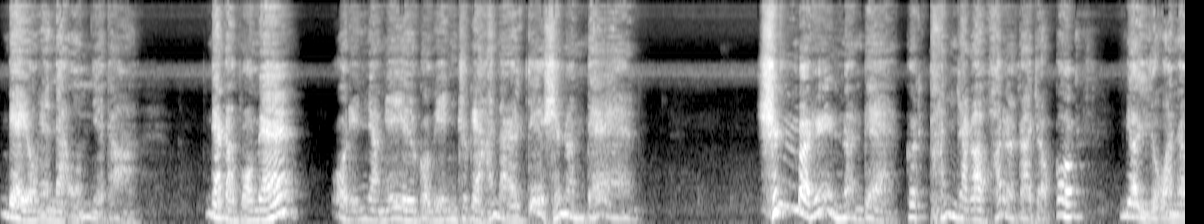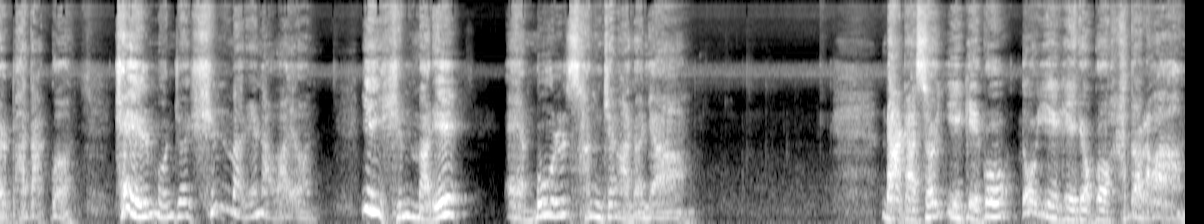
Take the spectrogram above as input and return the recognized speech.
내용이 나옵니다. 내가 봄에 어린 양의 일곱 인 중에 하나를 떼시는데 신발이 있는데 그 탄자가 활을 가졌고 멸류관을 받았고 제일 먼저 신발이 나와요. 이 신발이 에, 뭘 상징하느냐? 나가서 이기고 또 이기려고 하더라.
